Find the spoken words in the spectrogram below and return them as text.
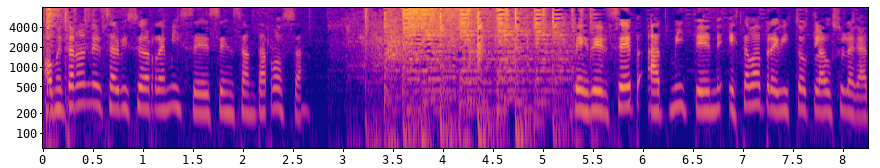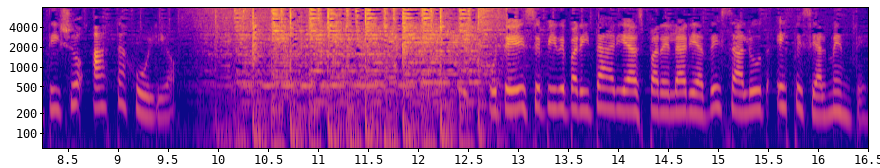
Aumentaron el servicio de remises en Santa Rosa. Desde el CEP admiten estaba previsto cláusula gatillo hasta julio. UTS pide paritarias para el área de salud especialmente.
